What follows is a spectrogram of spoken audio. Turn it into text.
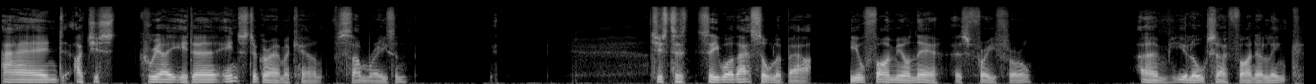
and I just created an Instagram account for some reason. just to see what that's all about. You'll find me on there as free thrall. Um, you'll also find a link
